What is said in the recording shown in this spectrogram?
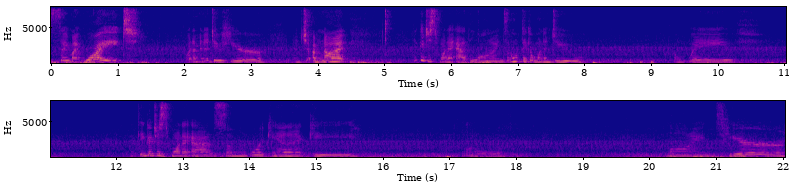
So my white, what I'm gonna do here, I'm not, I think I just wanna add lines. I don't think I wanna do a wave. I think I just wanna add some organic-y little lines here.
